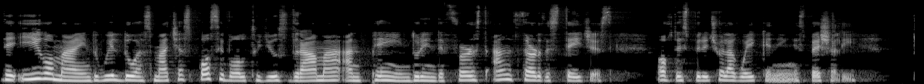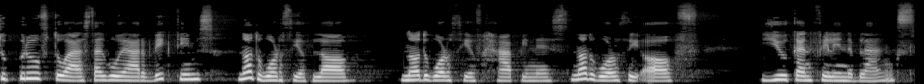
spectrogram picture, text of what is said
the ego mind will do as much as possible to use drama and pain during the first and third stages of the spiritual awakening, especially, to prove to us that we are victims not worthy of love, not worthy of happiness, not worthy of you can fill in the blanks.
